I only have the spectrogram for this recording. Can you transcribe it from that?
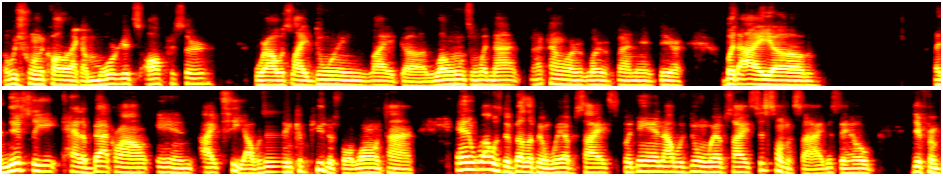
I wish you want to call it like a mortgage officer, where I was like doing like uh, loans and whatnot. I kind of learned, learned finance there, but I um, initially had a background in IT. I was in computers for a long time, and I was developing websites, but then I was doing websites just on the side, just to help different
